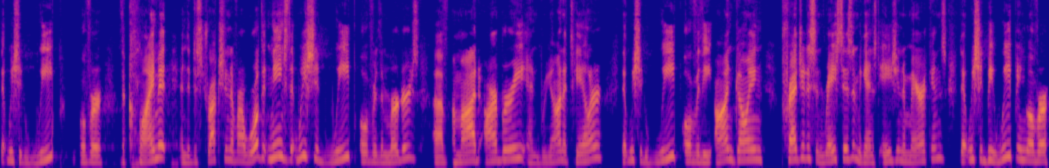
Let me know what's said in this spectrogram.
that we should weep over the climate and the destruction of our world. It means that we should weep over the murders of Ahmaud Arbery and Breonna Taylor, that we should weep over the ongoing prejudice and racism against Asian Americans, that we should be weeping over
